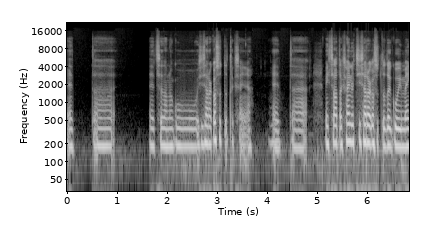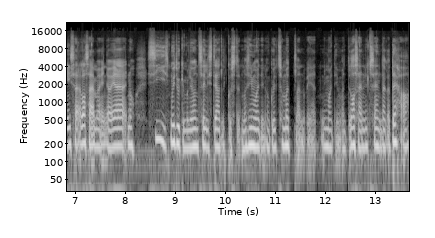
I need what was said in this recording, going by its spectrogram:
et äh, et seda nagu siis ära kasutatakse, on ju. Mhm. et äh, meid saadakse ainult siis ära kasutada, kui me ise laseme, on ju, ja noh, siis muidugi mul ei olnud sellist teadlikkust, et ma niimoodi nagu üldse mõtlen või et niimoodi ma lasen üldse endaga teha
